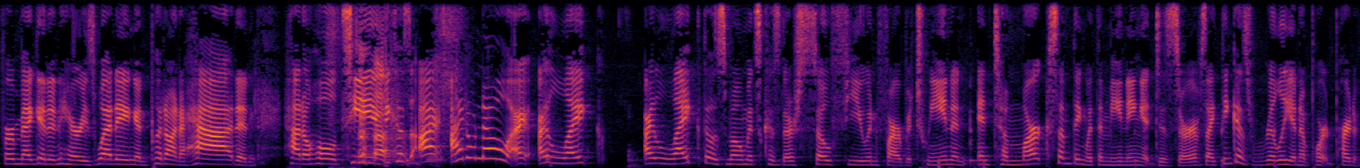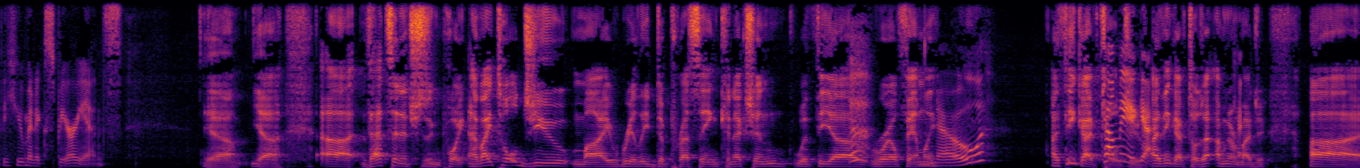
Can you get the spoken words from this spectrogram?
for meghan and harry's wedding and put on a hat and had a whole tea because i i don't know i i like I like those moments because they're so few and far between, and, and to mark something with the meaning it deserves, I think is really an important part of the human experience. Yeah, yeah. Uh, that's an interesting point. Have I told you my really depressing connection with the uh, royal family? No. I think I've Tell told me you. Again. I think I've told you. I'm going to okay. remind you. Uh,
